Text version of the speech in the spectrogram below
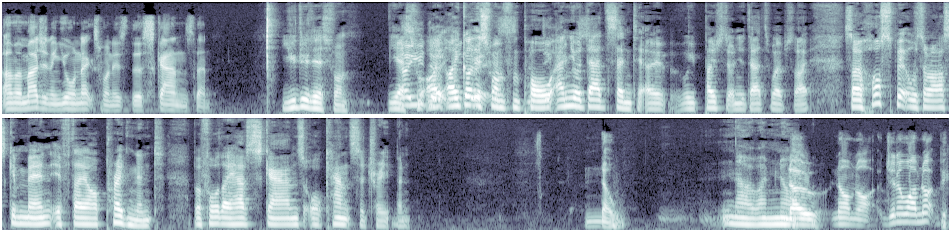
I'm imagining your next one is the scans then. You do this one. Yes, you do I, I got this one from Paul, and your dad sent it over. We posted it on your dad's website. So hospitals are asking men if they are pregnant before they have scans or cancer treatment. No. No, I'm not. No, no, I'm not. Do you know why I'm not? Be-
